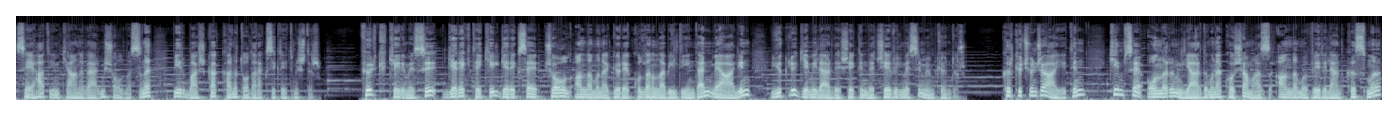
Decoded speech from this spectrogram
seyahat imkanı vermiş olmasını bir başka kanıt olarak zikretmiştir. Fülk kelimesi gerek tekil gerekse çoğul anlamına göre kullanılabildiğinden mealin yüklü gemilerde şeklinde çevrilmesi mümkündür. 43. ayetin kimse onların yardımına koşamaz anlamı verilen kısmı,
